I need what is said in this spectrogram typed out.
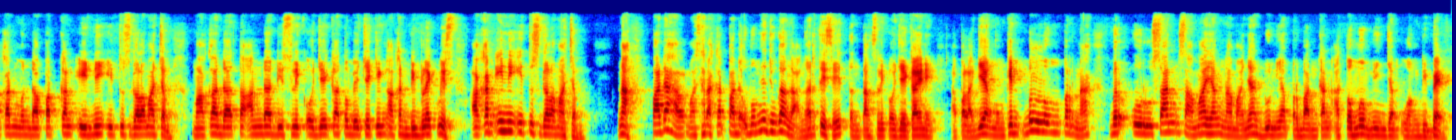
akan mendapatkan ini itu segala macam. Maka data Anda di Slick OJK atau B-Checking akan di blacklist. Akan ini itu segala macam. Nah Padahal masyarakat pada umumnya juga nggak ngerti sih tentang selik OJK ini. Apalagi yang mungkin belum pernah berurusan sama yang namanya dunia perbankan atau meminjam uang di bank.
